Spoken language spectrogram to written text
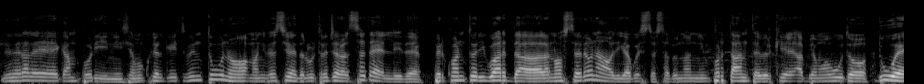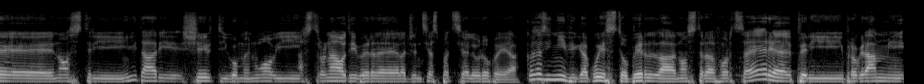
Generale Camporini, siamo qui al Gate 21, manifestazione dall'Ultragera al satellite. Per quanto riguarda la nostra aeronautica, questo è stato un anno importante perché abbiamo avuto due nostri militari scelti come nuovi astronauti per l'Agenzia Spaziale Europea. Cosa significa questo per la nostra forza aerea e per i programmi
